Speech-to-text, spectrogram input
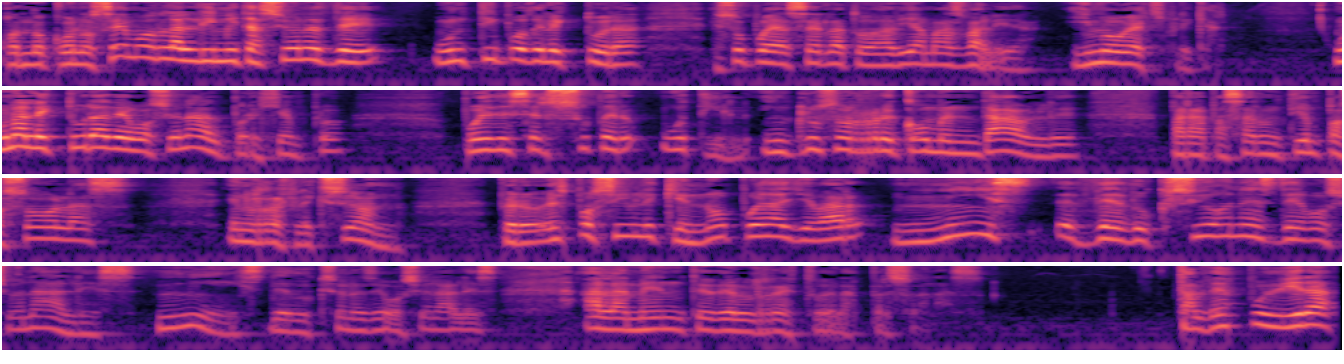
cuando conocemos las limitaciones de un tipo de lectura, eso puede hacerla todavía más válida. Y me voy a explicar. Una lectura devocional, por ejemplo, puede ser súper útil, incluso recomendable para pasar un tiempo a solas, en reflexión, pero es posible que no pueda llevar mis deducciones devocionales, mis deducciones devocionales, a la mente del resto de las personas. Tal vez pudiera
